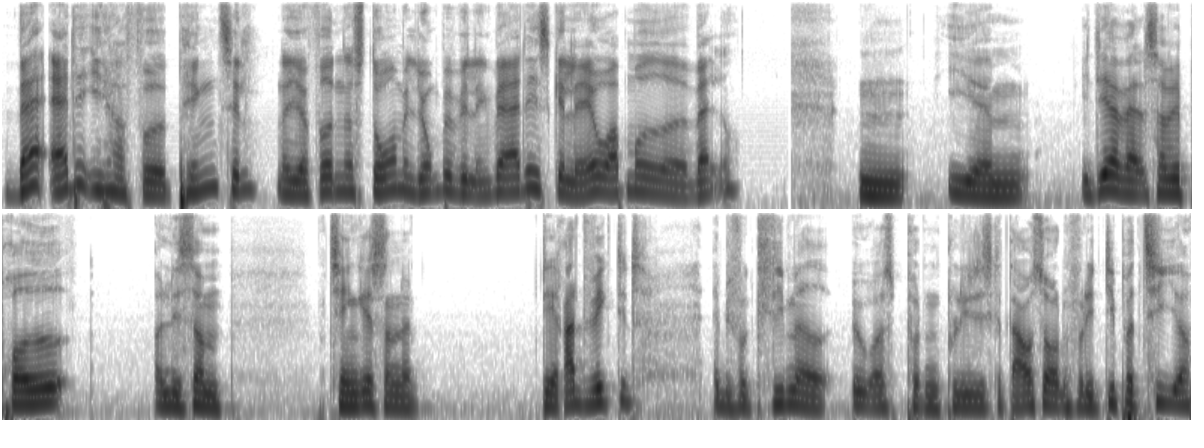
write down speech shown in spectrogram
Hvad er det, I har fået penge til, når I har fået den her store millionbevilling? Hvad er det, I skal lave op mod øh, valget? Mm, i, øh, I det her valg, så har vi prøvet at ligesom tænke sådan, at det er ret vigtigt, at vi får klimaet øverst på den politiske dagsorden, fordi de partier,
